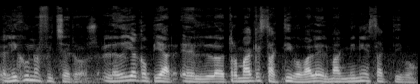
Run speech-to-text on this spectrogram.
Elijo unos ficheros, le doy a copiar, el otro Mac está activo, ¿vale? El Mac mini está activo.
